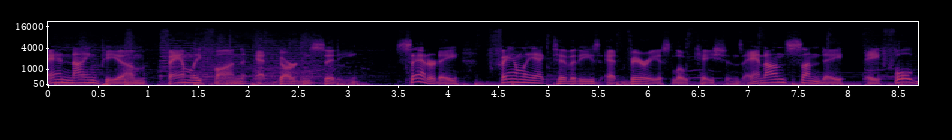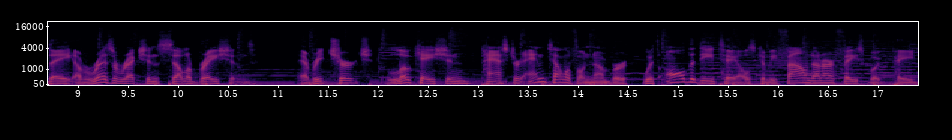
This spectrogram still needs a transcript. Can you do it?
and 9 p.m. Family Fun at Garden City. Saturday, family activities at various locations, and on Sunday, a full day of resurrection celebrations. Every church, location, pastor, and telephone number with all the details can be found on our Facebook page,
